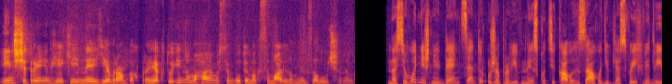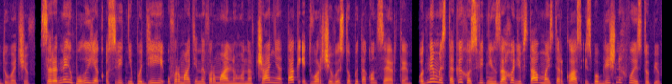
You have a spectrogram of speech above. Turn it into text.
інші тренінги, які не є в рамках проєкту, і намагаємося бути максимально в них залученими. На сьогоднішній день центр уже провів низку цікавих заходів для своїх відвідувачів. Серед них були як освітні події у форматі неформального навчання, так і творчі виступи та концерти. Одним із таких освітніх заходів став майстер-клас із публічних виступів.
